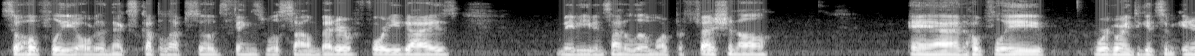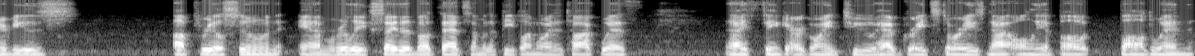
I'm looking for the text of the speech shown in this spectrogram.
So hopefully over the next couple episodes things will sound better for you guys. Maybe even sound a little more professional. And hopefully we're going to get some interviews up real soon and I'm really excited about that. Some of the people I'm going to talk with I think are going to have great stories not only about Baldwin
